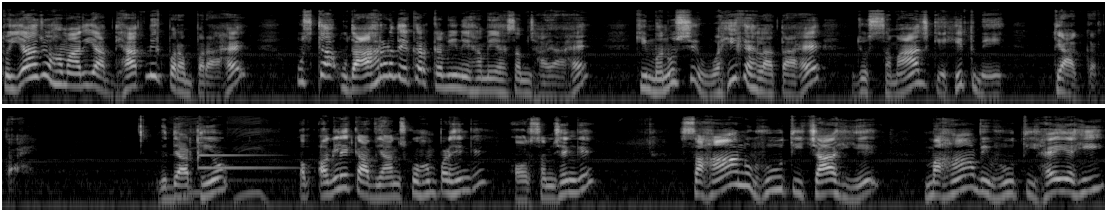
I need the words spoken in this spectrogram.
तो यह जो हमारी आध्यात्मिक परंपरा है, उसका उदाहरण देकर कवि ने हमें यह समझाया है कि मनुष्य वही कहलाता है जो समाज के हित में त्याग करता है। विद्यार्थियों, अब अगले काव्यांश को हम पढ़ेंगे और समझेंगे। सहानुभूति चाहिए, महाविभूति है यही,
